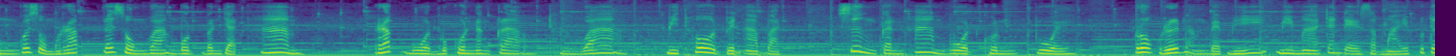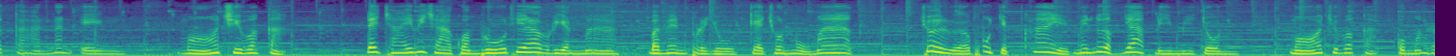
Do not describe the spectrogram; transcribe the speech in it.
งค์ก็ทรงรับและทรงวางบทบัญญัติห้าม รับบวชบุคคลดังกล่าว ถือว่ามีโทษเป็นอาบัติ ซึ่งการห้ามบวชคนป่วย โรคเรื้อรังแบบนี้มีมาตั้งแต่สมัยพุทธกาลนั่นเอง หมอชีวกะ ได้ใช้วิชาความรู้ที่เราเรียนมาบำเพ็ญประโยชน์แก่ชนหมู่มาก ช่วยเหลือผู้เจ็บไข้ไม่เลือกยากดีมีจน หมอชีวกะกมาร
